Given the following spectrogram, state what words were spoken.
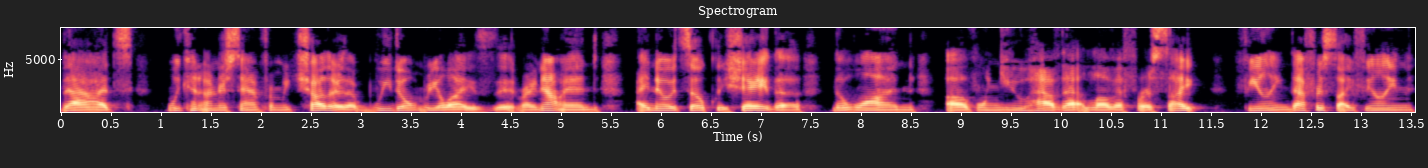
that we can understand from each other that we don't realize it right now. And I know it's so cliche, the the one of when you have that love at first sight feeling. That first sight feeling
